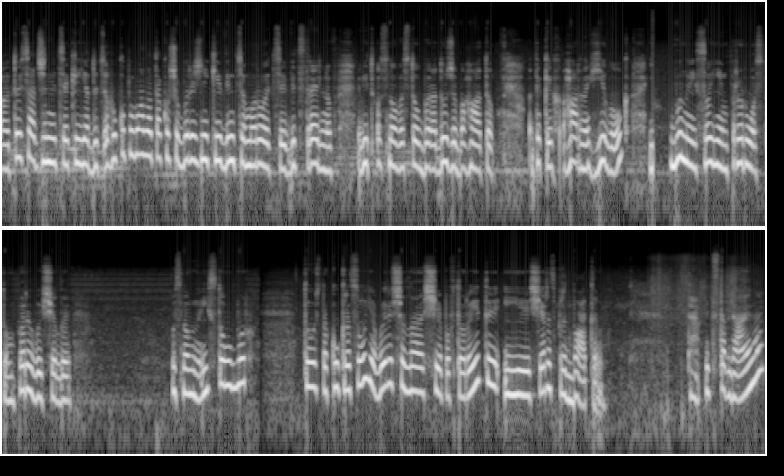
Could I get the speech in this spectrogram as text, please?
Е, Той саджанець, який я до цього купувала, також у бережняків, він цьому році відстрельнув від основи стовбура дуже багато таких гарних гілок. Вони своїм приростом перевищили основний стовбур. Тож таку красу я вирішила ще повторити і ще раз придбати. Так, відставляємо.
